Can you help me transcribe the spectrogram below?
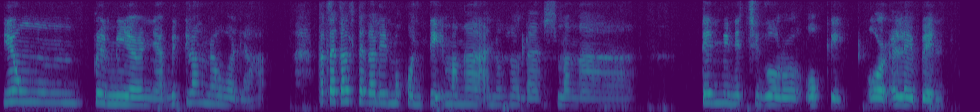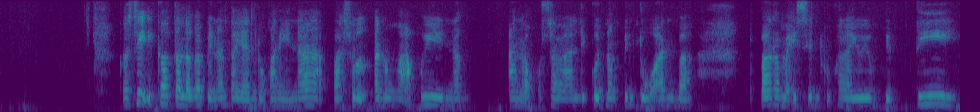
Yung premiere niya, biglang nawala. Patagal-tagalin mo konti, mga ano, so last, mga 10 minutes siguro, okay, or 11. Kasi ikaw talaga binantayan ko kanina. Pasul, ano nga ako eh, nag, ano ako sa likod ng pintuan ba, para ma-send ko kayo yung 50.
